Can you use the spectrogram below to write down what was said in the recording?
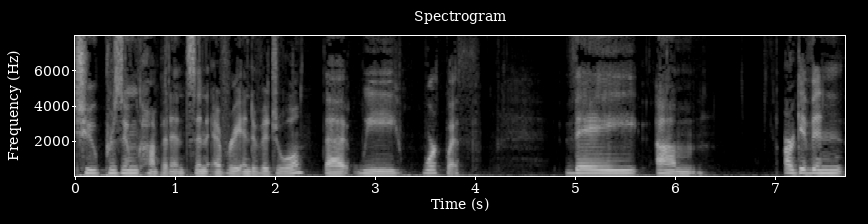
to presume competence in every individual that we work with. They um, are given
